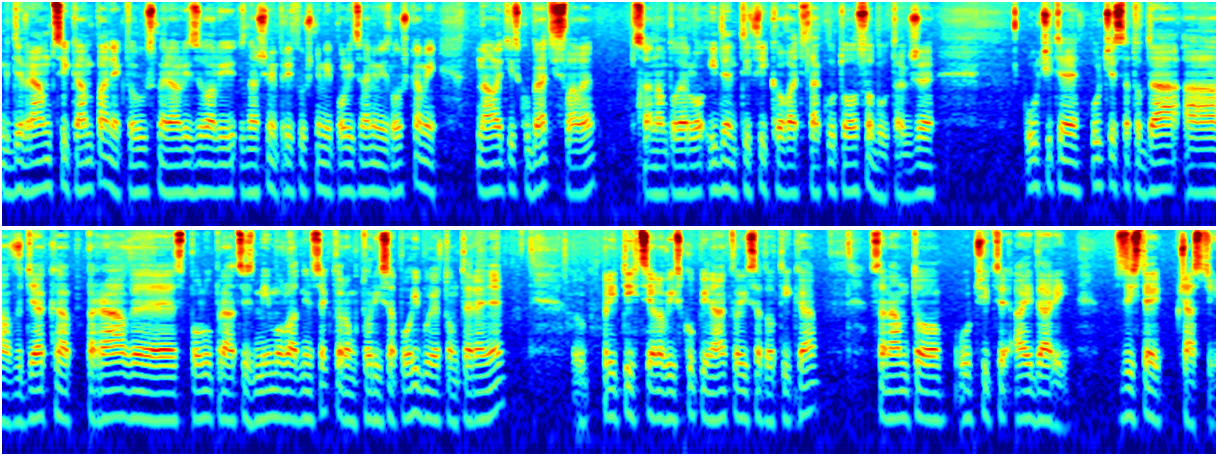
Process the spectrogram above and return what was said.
kde v rámci kampane, ktorú sme realizovali s našimi príslušnými policajnými zložkami na letisku Bratislave, sa nám podarilo identifikovať takúto osobu. Takže určite, určite sa to dá a vďaka práve spolupráci s mimovládnym sektorom, ktorý sa pohybuje v tom teréne, pri tých cieľových skupinách, ktorých sa to týka, sa nám to určite aj darí. Z istej časti.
